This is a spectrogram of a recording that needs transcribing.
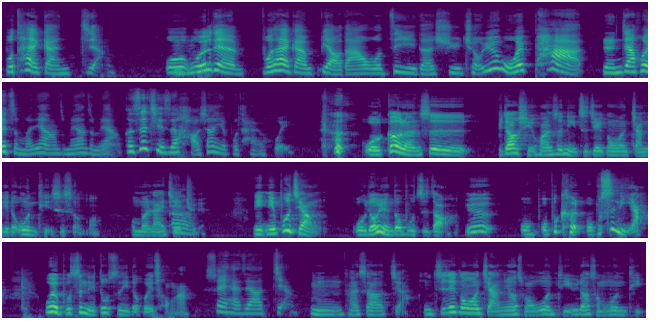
不太敢讲。我我有点不太敢表达我自己的需求，因为我会怕人家会怎么样怎么样怎么样。可是其实好像也不太会。我个人是比较喜欢是你直接跟我讲你的问题是什么，我们来解决。嗯、你你不讲，我永远都不知道，因为我我不可我不是你啊，我也不是你肚子里的蛔虫啊，所以还是要讲。嗯，还是要讲。你直接跟我讲你有什么问题，遇到什么问题，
